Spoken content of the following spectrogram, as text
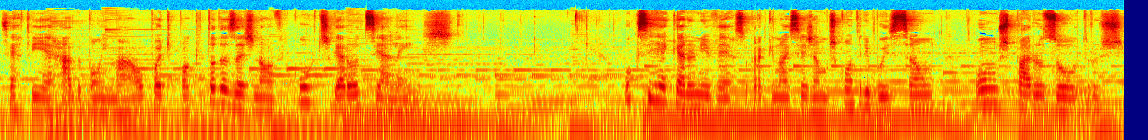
Certo e errado, bom e mal, pode poc todas as nove, curtos, garotos e aléns. O que se requer universo para que nós sejamos contribuição uns para os outros?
